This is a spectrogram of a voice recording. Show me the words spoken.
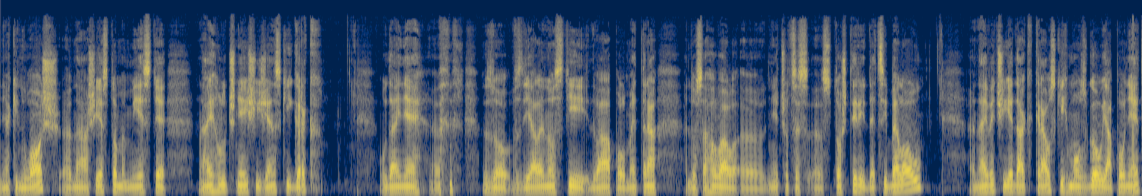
nejaký nôž. Na šiestom mieste najhlučnejší ženský grk, údajne eh, zo vzdialenosti 2,5 metra dosahoval eh, niečo cez 104 decibelov. Najväčší jedák krauských mozgov, Japonec,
